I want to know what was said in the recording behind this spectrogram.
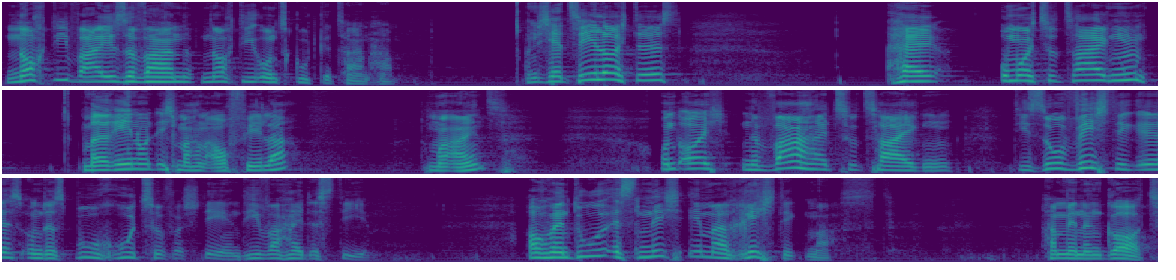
noch die weise waren, noch die uns gut getan haben. Und ich erzähle euch das, hey, um euch zu zeigen, Marene und ich machen auch Fehler. Nummer eins. Und euch eine Wahrheit zu zeigen, die so wichtig ist, um das Buch Ruth zu verstehen. Die Wahrheit ist die. Auch wenn du es nicht immer richtig machst, haben wir einen Gott,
